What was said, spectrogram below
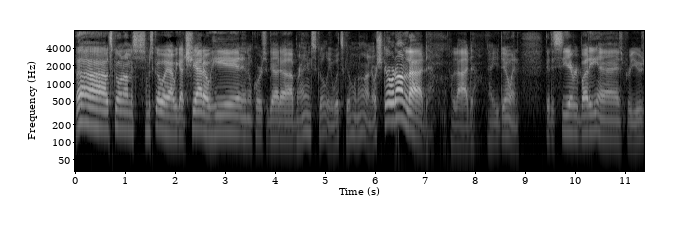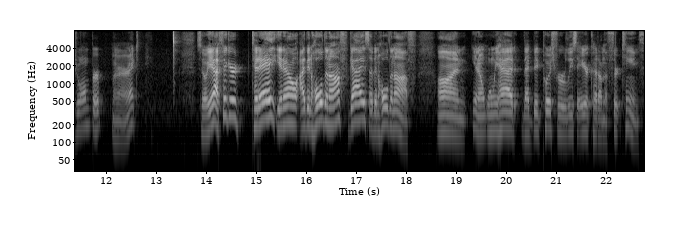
Ah, what's going on, Mr. Musco? Yeah, we got Shadow here, and of course we got uh, Brian Scully. What's going on? What's going on, lad? Lad, how you doing? Good to see everybody as per usual. Burp. All right. So yeah, I figured today, you know, I've been holding off, guys. I've been holding off on, you know, when we had that big push for release the Ayer cut on the 13th.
